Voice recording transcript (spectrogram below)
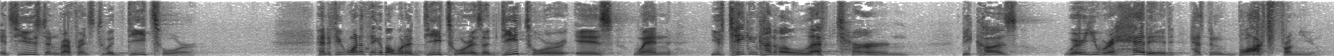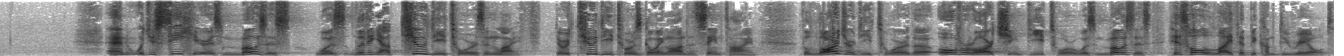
It's used in reference to a detour. And if you want to think about what a detour is, a detour is when you've taken kind of a left turn because where you were headed has been blocked from you. And what you see here is Moses was living out two detours in life. There were two detours going on at the same time. The larger detour, the overarching detour, was Moses. His whole life had become derailed.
